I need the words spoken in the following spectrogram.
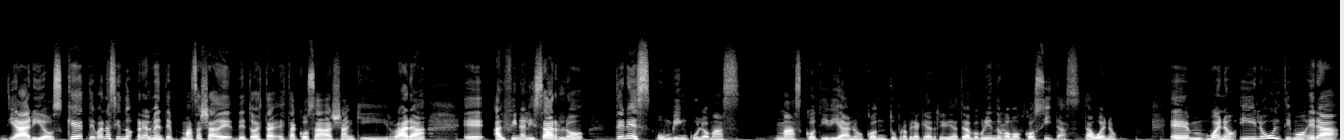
diarios, que te van haciendo realmente, más allá de, de toda esta, esta cosa yankee rara, eh, al finalizarlo, tenés un vínculo más, más cotidiano con tu propia creatividad. Te va proponiendo como cositas. Está bueno. Em, bueno, y lo último era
